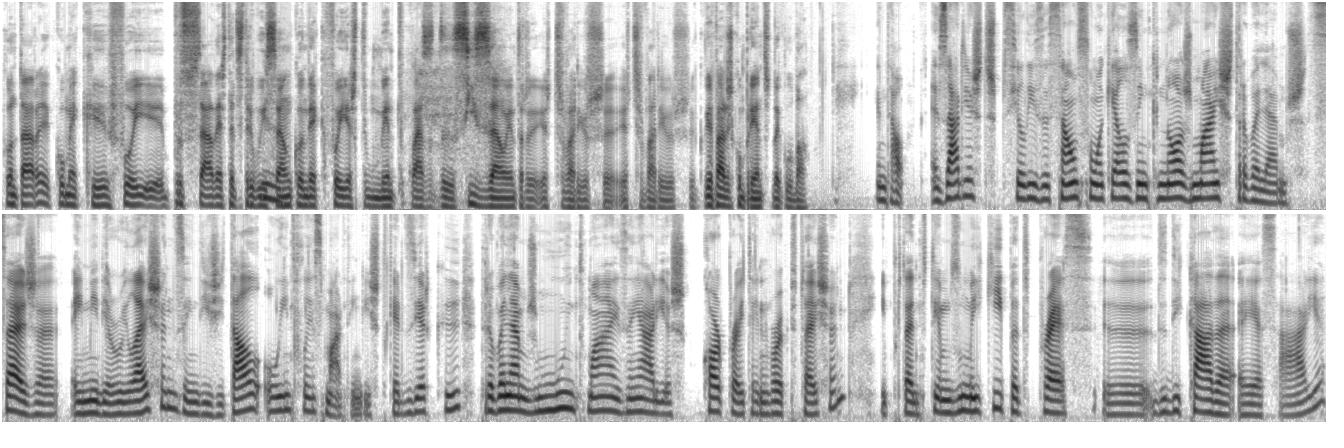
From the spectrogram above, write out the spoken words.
contar eh, como é que foi processada esta distribuição, hum. quando é que foi este momento quase de cisão entre estes vários, estes vários, vários componentes da Global? Então, as áreas de especialização são aquelas em que nós mais trabalhamos, seja em Media Relations, em digital ou Influence Marketing. Isto quer dizer que trabalhamos muito mais em áreas Corporate and Reputation e, portanto, temos uma equipa de press uh, dedicada a essa área.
